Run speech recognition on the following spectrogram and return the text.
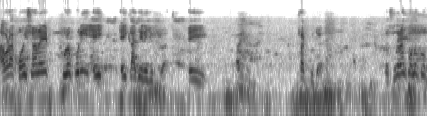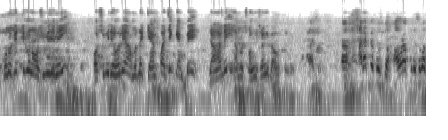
হাওড়া পুরোপুরি এই এই কাজে নিযুক্ত আছে এই ছট পুজোয়। তো সুতরাং কোনো কোনো ক্ষেত্রে কোনো অসুবিধে নেই। অসুবিধে হলে আমাদের ক্যাম্প আছে ক্যাম্পে জানালেই আমরা সঙ্গে সঙ্গে ব্যবস্থা নেব। আর একটা প্রশ্ন হাওড়া পুরসভা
